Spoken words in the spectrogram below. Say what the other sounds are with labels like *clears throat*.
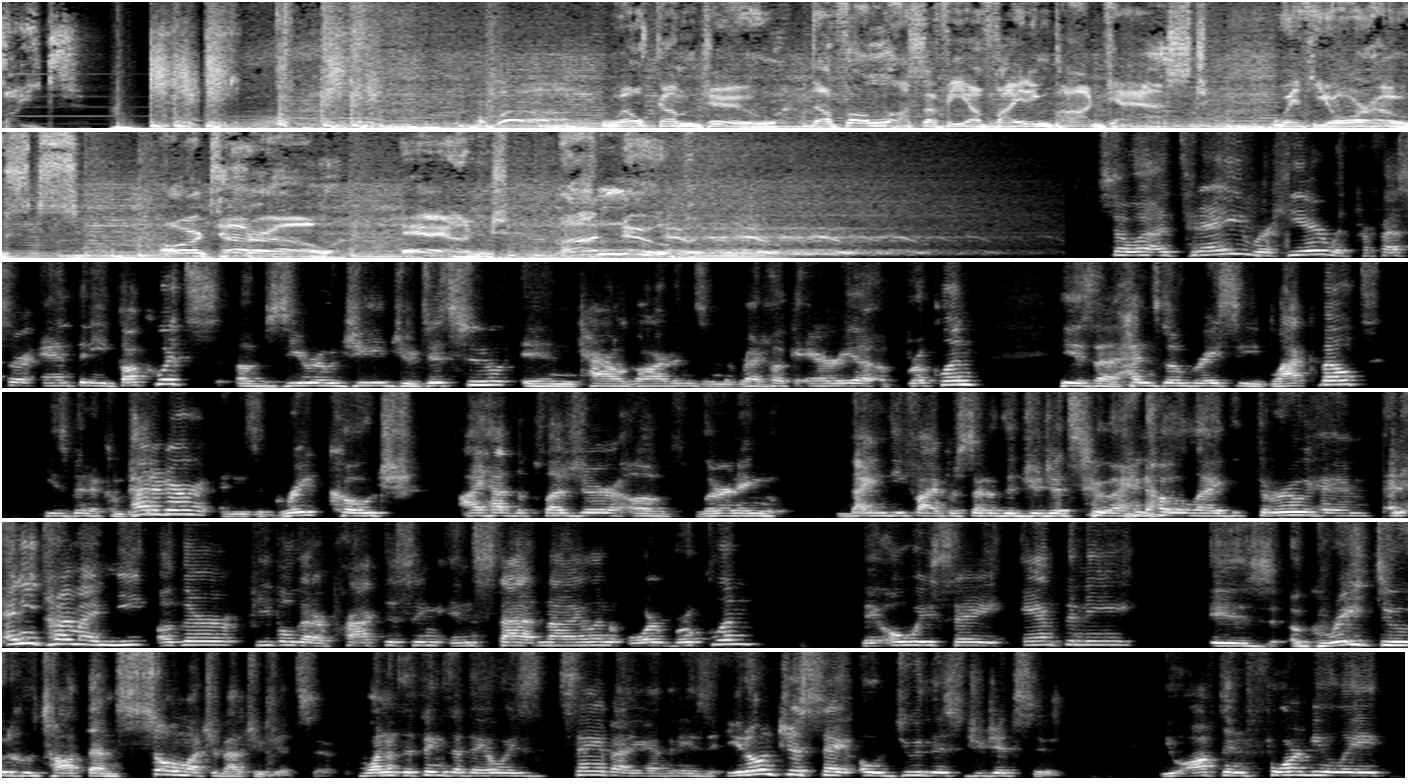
Fight! Welcome to the Philosophy of Fighting Podcast with your hosts, Arturo and Anoop. So uh, today we're here with Professor Anthony Buckwitz of Zero G Jiu Jitsu in Carroll Gardens in the Red Hook area of Brooklyn. He is a Renzo Gracie black belt. He's been a competitor and he's a great coach. I had the pleasure of learning 95% of the jujitsu *laughs* I know, like through him. And anytime I meet other people that are practicing in Staten Island or Brooklyn, they always say, Anthony is a great dude who taught them so much about jujitsu. One of the things that they always say about you, Anthony, is you don't just say, oh, do this jujitsu. You often formulate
